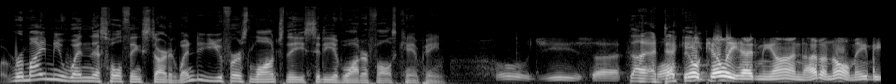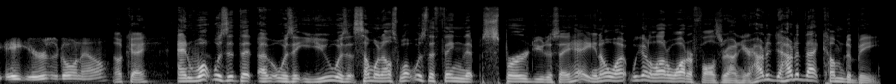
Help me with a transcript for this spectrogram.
remind me when this whole thing started. When did you first launch the City of Waterfalls campaign? Oh, geez. Uh, a well, decade? Bill Kelly had me on. I don't know, maybe eight years ago now. Okay. And what was it that uh, was it you? Was it someone else? What was the thing that spurred you to say, "Hey, you know what? We got a lot of waterfalls around here." How did how did that come to be?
